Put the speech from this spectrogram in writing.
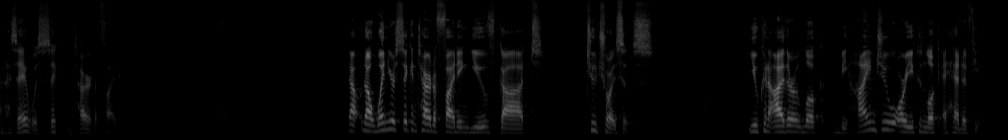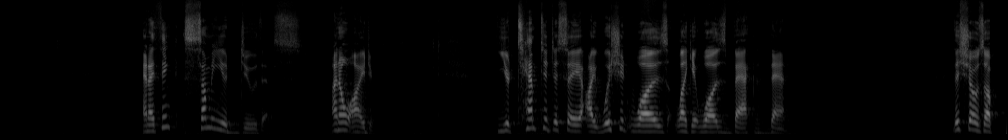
And Isaiah was sick and tired of fighting. Now, now, when you're sick and tired of fighting, you've got two choices. You can either look behind you or you can look ahead of you. And I think some of you do this. I know I do. You're tempted to say, I wish it was like it was back then. This shows up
